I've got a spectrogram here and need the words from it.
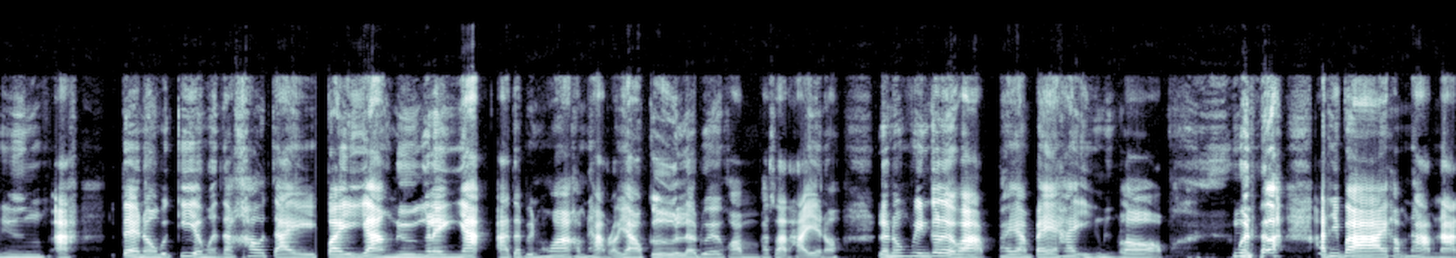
หนึ่งอะแต่น้องเบกกี้อะเหมือนจะเข้าใจไปอย่างหนึ่งอะไรอย่างเงี้ย อาจจะเป็นเพราะว่าคำถามเรายาวเกินแล้วด้วยความภาษาไทยอะเนาะ แล้วน้องฟรีนก็เลยว่าพยายามแปลให้อีก1รอบ เหมือนว่าอธิบายคำถามนั้น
